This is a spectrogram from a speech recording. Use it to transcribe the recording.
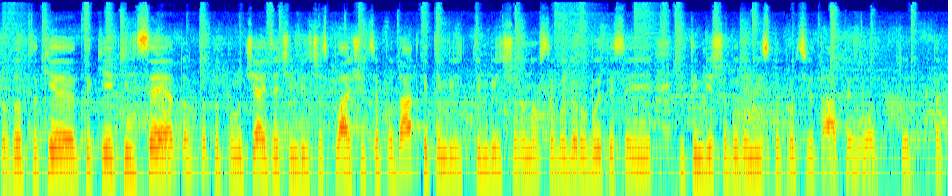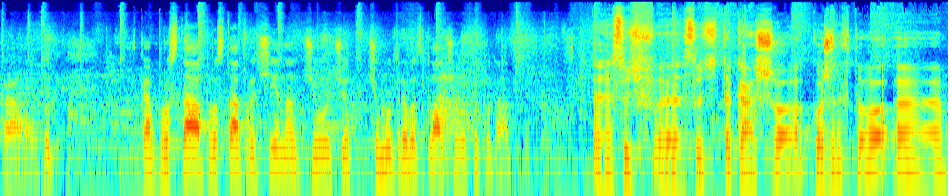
Тобто таке, таке кільце. Тобто тут виходить, чим більше сплачуються податки, тим біль, тим більше воно все буде робитися, і, і тим більше буде місто процвітати. От тут така, тут така проста, проста причина, чого, чому треба сплачувати податки. Е, Суть, е, суть така, що кожен, хто е,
